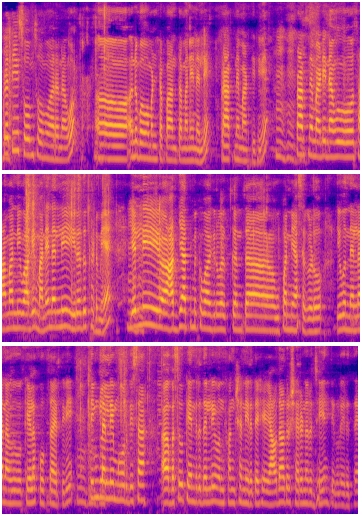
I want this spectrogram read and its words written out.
ಪ್ರತಿ ಸೋಮ ಸೋಮವಾರ ನಾವು ಆ, ಅನುಭವ ಮಂಟಪ ಅಂತ ಮನೆಯಲ್ಲಿ ಪ್ರಾರ್ಥನೆ ಮಾಡ್ತಿದ್ದೀವಿ. ಪ್ರಾರ್ಥನೆ ಮಾಡಿ ನಾವು ಸಾಮಾನ್ಯವಾಗಿ ಮನೆಯಲ್ಲಿ ಇರೋದು ಕಡಿಮೆ. ಎಲ್ಲಿ ಆಧ್ಯಾತ್ಮಿಕವಾಗಿರುವಂಥ ಉಪನ್ಯಾಸಗಳು ಇವನ್ನೆಲ್ಲ ನಾವು ಕೇಳಕ್ಕೆ ಹೋಗ್ತಾ ಇರ್ತೀವಿ. ತಿಂಗಳಲ್ಲಿ ಮೂರು ದಿವಸ ಬಸವ ಕೇಂದ್ರದಲ್ಲಿ ಒಂದು ಫಂಕ್ಷನ್ ಇರುತ್ತೆ. ಯಾವ್ದಾದ್ರು ಶರಣರ ಜಯಂತಿಗಳು ಇರುತ್ತೆ.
